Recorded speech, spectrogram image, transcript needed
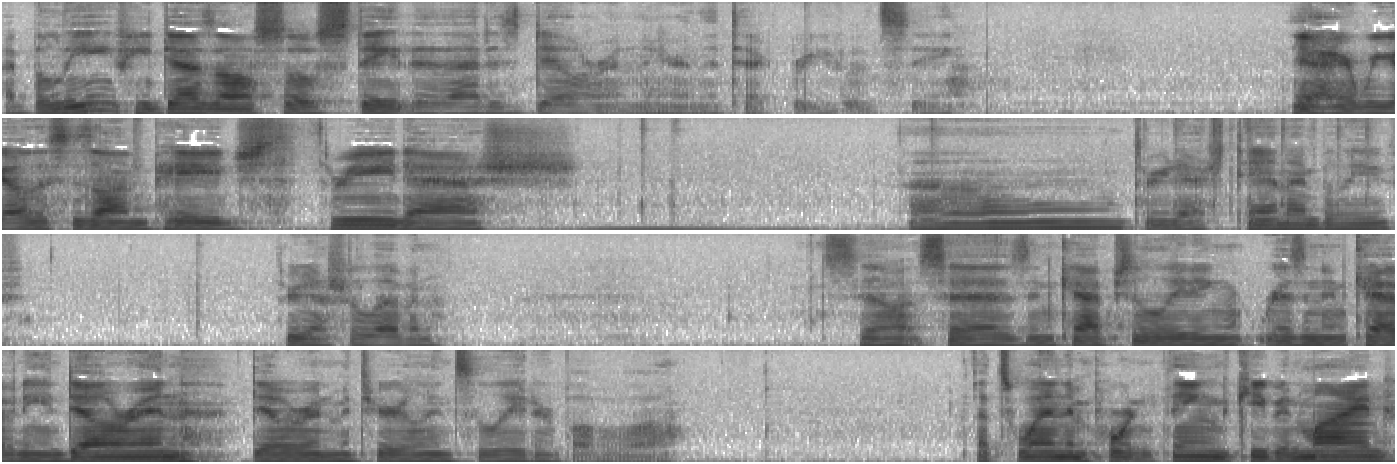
I believe he does also state that that is Delrin here in the tech brief. Let's see. Yeah, here we go. This is on page 3 dash um, 3 dash 10, I believe. 3 dash 11. So it says encapsulating resonant cavity in Delrin, Delrin material insulator, blah, blah, blah. That's one important thing to keep in mind.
